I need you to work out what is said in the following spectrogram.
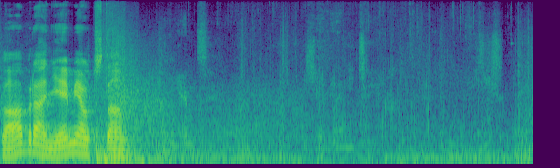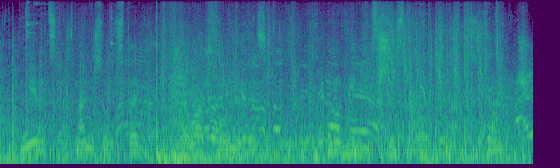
Dobra, nie miał czy tam. Niemcy. Ziemia niczyja. Widzisz? Niemcy znani są z tego, że łatwo nie rezygnują. Robili wszystko, by nas złamać.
